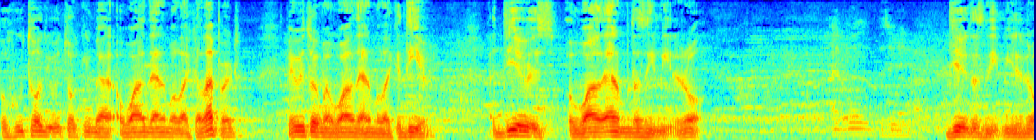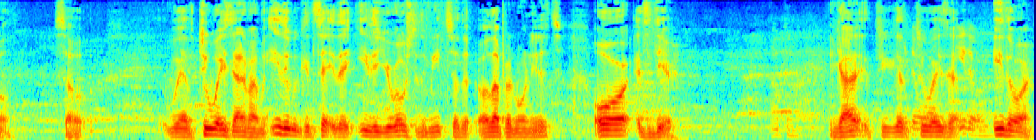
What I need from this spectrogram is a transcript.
but who told you we're talking about a wild animal like a leopard? Maybe we're talking about a wild animal like a deer. A deer is a wild animal doesn't eat meat at all. At all, Deer doesn't eat meat at all. So we have two ways to identify them. Either we could say that either you roasted the meat so a leopard won't eat it, or it's a deer. Okay. You got it? You get Either two or. ways. Either or. Either or.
